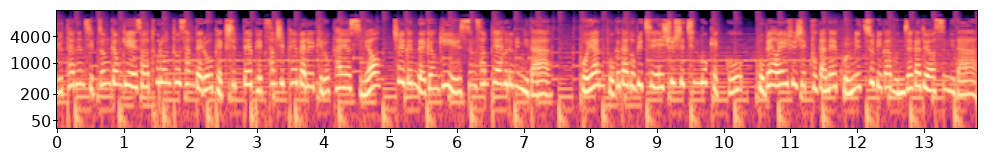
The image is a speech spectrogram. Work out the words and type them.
유타는 직전 경기에서 토론토 상대로 110대 130 패배를 기록하였으며 최근 4경기 1승 3패 흐름입니다. 보얀 보그다노비치의 슛이 침묵했고 고베어의 휴식 구간의 골밑 수비가 문제가 되었습니다.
